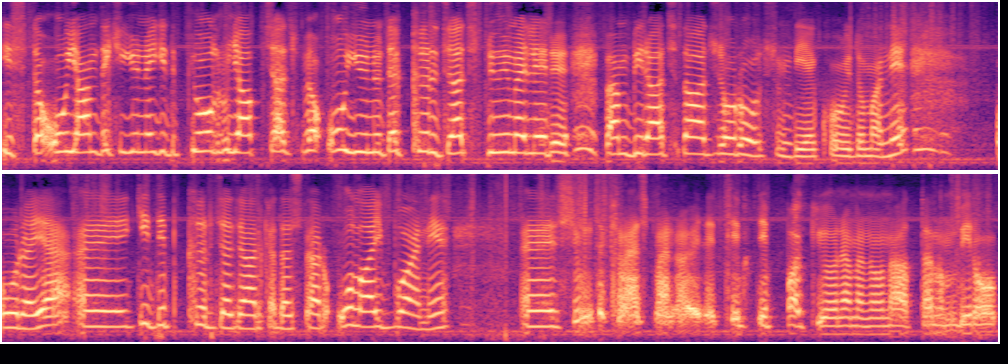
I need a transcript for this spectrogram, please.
işte o yandaki yüne gidip yol yapacağız ve o yünü de kıracağız. Düğmeleri ben biraz daha zor olsun diye koydum hani oraya. Ee, gidip kıracağız arkadaşlar. Olay bu hani. Ee, şimdi Kıvanç ben öyle tip tip bakıyor hemen ona atalım bir ok.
